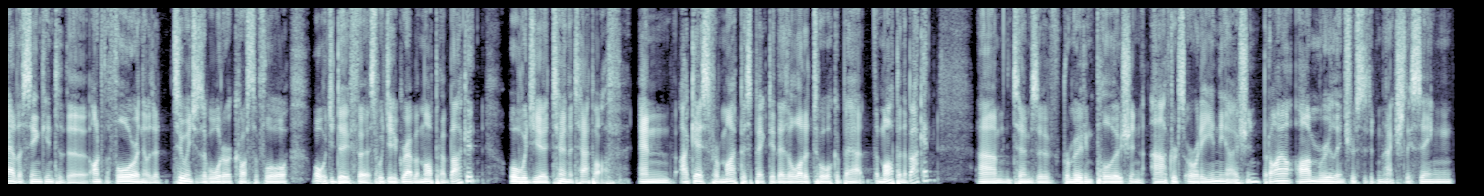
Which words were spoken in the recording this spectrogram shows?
out of the sink into the onto the floor and there was a two inches of water across the floor, what would you do first? Would you grab a mop and a bucket or would you turn the tap off? And I guess from my perspective, there's a lot of talk about the mop and the bucket. Um, in terms of removing pollution after it's already in the ocean, but I, I'm really interested in actually seeing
